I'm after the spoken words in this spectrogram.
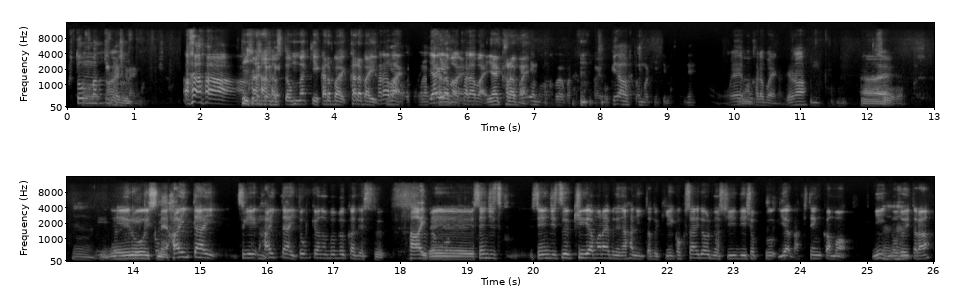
布団巻きぐらいしかない。あはは。布団巻きカラバイカラバイカラバイ。八重山カラバイ。いやカラバイ沖縄は布団巻きって言いますよね。八重山カラバイなんだよな。はそう。うん。いメール多いですね敗退次敗退東京のブブカですはい。えー先日先日旧山ライブで那覇に行った時国際通りの CD ショップいや楽器店かもに覗いたら、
